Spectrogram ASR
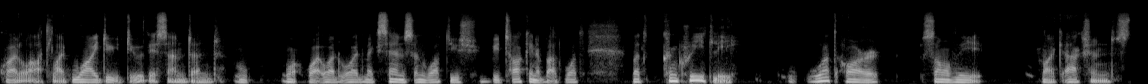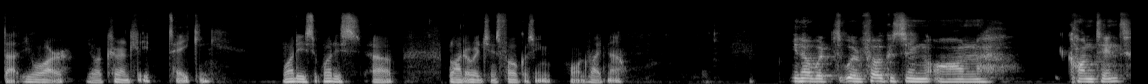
quite a lot. Like why do you do this and and what what what makes sense and what you should be talking about. What but concretely, what are some of the like actions that you are you are currently taking? What is what is uh, blood origins focusing on right now? You know, we're we're focusing on content,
